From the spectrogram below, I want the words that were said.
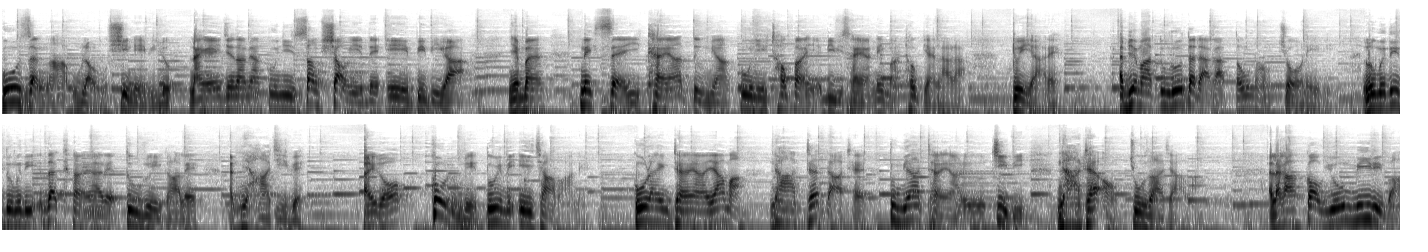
65ဦးလောက်ကိုရှိနေပြီလို့နိုင်ငံရေးကျင်းသားများကူညီစောင့်ရှောက်ရေးတဲ့ AAPP ကညမန်နှိပ်စက်ရေးခံရသူများကူညီထောက်ပံ့ရေးအပြည်ပြည်ဆိုင်ရာနေ့မှာထုတ်ပြန်လာတာတွေ့ရတယ်။အပြင်မှာသူတို့တက်တာက3000ကျော်နေပြီ။လူမသိသူမသိအသက်ခံရတဲ့သူတွေကလည်းအများကြီးပဲ။အဲ့တော့ကိုယ့်လူတွေတွေးမအေးကြပါနဲ့။ကိုယ်တိုင်ဒဏ်ရာရမှ နာတတ်တာထက်သူများဒဏ်ရာတွေကိုကြည့်ပြီးနာတတ်အောင်ကြိုးစားကြပါ။အလကားကောက်ရိုးမီးတွေပါ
